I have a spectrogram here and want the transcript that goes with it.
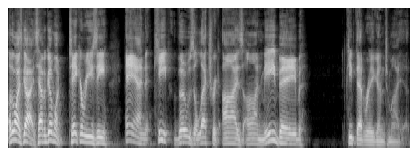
Otherwise, guys, have a good one. Take her easy and keep those electric eyes on me, babe. Keep that ray gun to my head.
